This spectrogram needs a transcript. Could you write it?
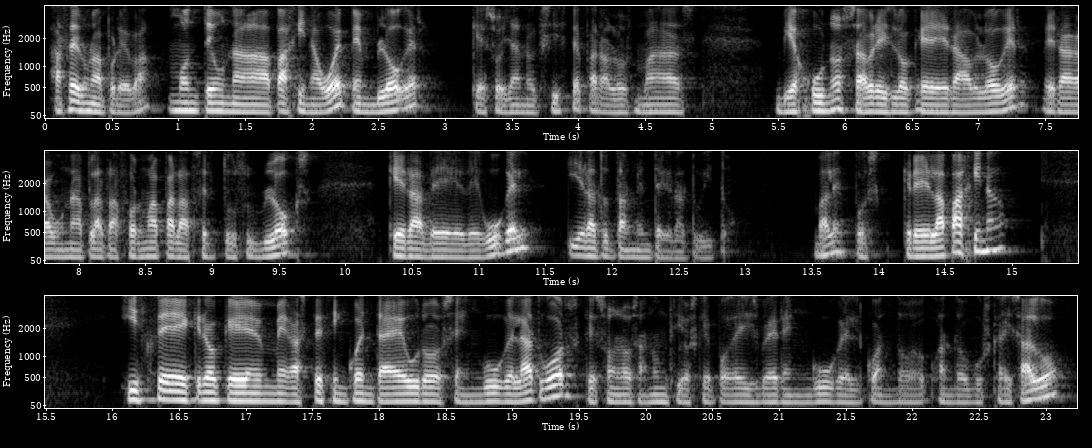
hacer una prueba. Monté una página web en Blogger, que eso ya no existe para los más viejunos sabréis lo que era Blogger. Era una plataforma para hacer tus blogs que era de, Google y era totalmente gratuito. ¿Vale? Pues creé la página. Hice, creo que me gasté 50 euros en Google AdWords, que son los anuncios que podéis ver en Google cuando, cuando buscáis algo.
